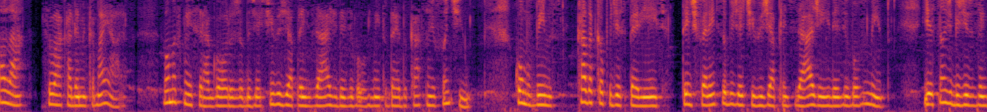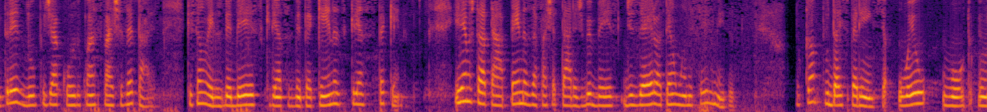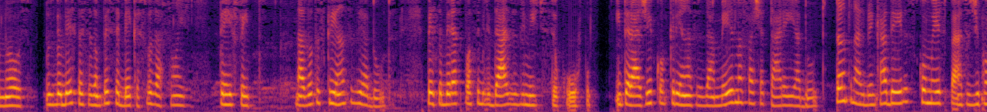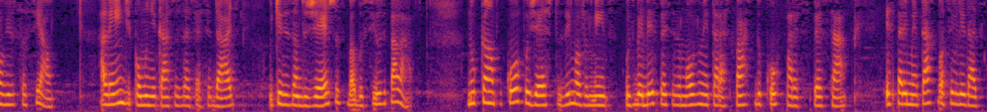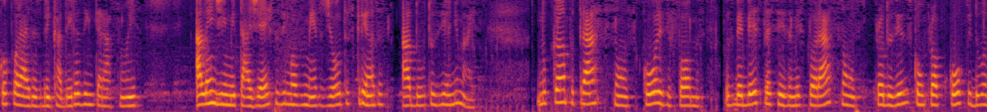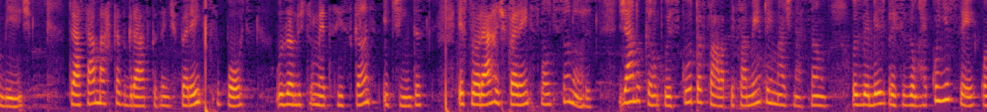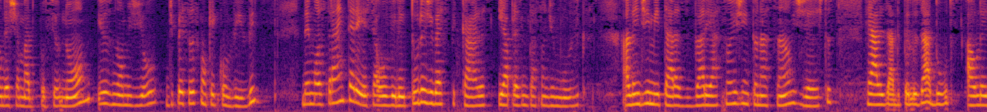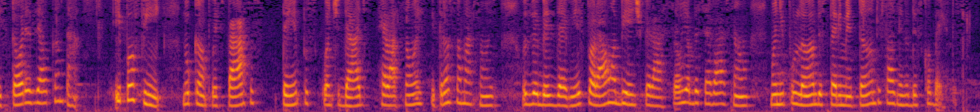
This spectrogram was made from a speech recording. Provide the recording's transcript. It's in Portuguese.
Olá, sou a acadêmica Maiara. Vamos conhecer agora os objetivos de aprendizagem e desenvolvimento da educação infantil. Como vimos, cada campo de experiência tem diferentes objetivos de aprendizagem e desenvolvimento, e estão divididos em três grupos de acordo com as faixas etárias, que são eles bebês, crianças bem pequenas e crianças pequenas. Iremos tratar apenas da faixa etária de bebês de 0 até 1 ano e 6 meses. No campo da experiência, o eu, o outro e o nós, os bebês precisam perceber que as suas ações têm efeitos nas outras crianças e adultos, perceber as possibilidades e limites de seu corpo, interagir com crianças da mesma faixa etária e adulto, tanto nas brincadeiras como em espaços de convívio social, além de comunicar suas necessidades utilizando gestos, balbucios e palavras. No campo corpo, gestos e movimentos, os bebês precisam movimentar as partes do corpo para se expressar, experimentar as possibilidades corporais nas brincadeiras e interações, além de imitar gestos e movimentos de outras crianças, adultos e animais. No campo traços, sons, cores e formas, os bebês precisam explorar sons produzidos com o próprio corpo e do ambiente, traçar marcas gráficas em diferentes suportes, usando instrumentos riscantes e tintas, explorar diferentes fontes sonoras. Já no campo escuta, fala, pensamento e imaginação, os bebês precisam reconhecer quando é chamado por seu nome e os nomes de, de pessoas com quem convive, demonstrar interesse ao ouvir leituras diversificadas e apresentação de músicas, além de imitar as variações de entonação e gestos realizados pelos adultos ao ler histórias e ao cantar. E por fim, no campo espaços, tempos, quantidades, relações e transformações, os bebês devem explorar um ambiente pela ação e observação, manipulando, experimentando e fazendo descobertas.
